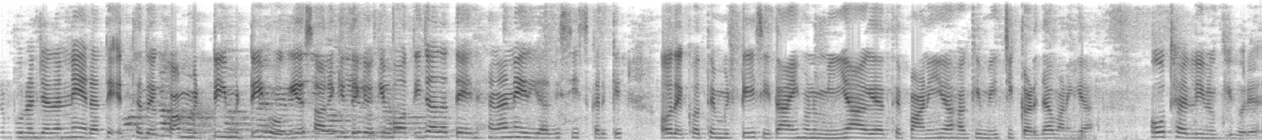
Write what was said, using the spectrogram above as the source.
ਪੂਰਾ ਜ਼ਿਆਦਾ ਹਨੇਰਾ ਤੇ ਇੱਥੇ ਦੇਖੋ ਆਹ ਮਿੱਟੀ ਮਿੱਟੀ ਹੋ ਗਈ ਹੈ ਸਾਰੇ ਕਿਤੇ ਕਿਉਂਕਿ ਬਹੁਤ ਹੀ ਜ਼ਿਆਦਾ ਤੇਜ਼ ਹੈ ਨਾ ਹਨੇਰੀ ਆ ਗਈ ਸੀ ਇਸ ਕਰਕੇ। ਉਹ ਦੇਖੋ ਉੱਥੇ ਮਿੱਟੀ ਸੀ ਤਾਂ ਹੀ ਹੁਣ ਮੀਂਹ ਆ ਗਿਆ ਇੱਥੇ ਪਾਣੀ ਆਹ ਕਿ ਮੀਂਹ ਚਿੱਕੜ ਜਾ ਬਣ ਗਿਆ। ਉਹ ਥੈਲੀ ਨੂੰ ਕੀ ਹੋ ਰਿਹਾ?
